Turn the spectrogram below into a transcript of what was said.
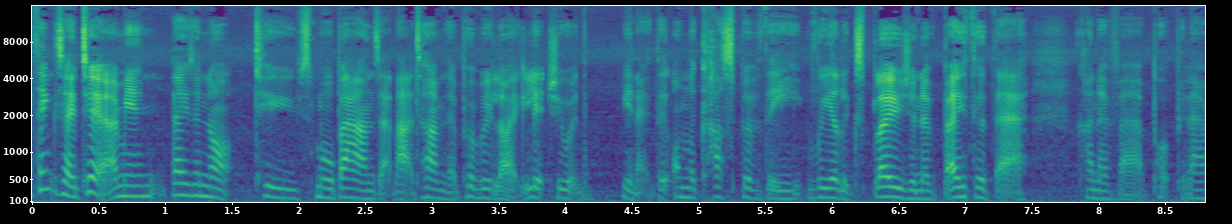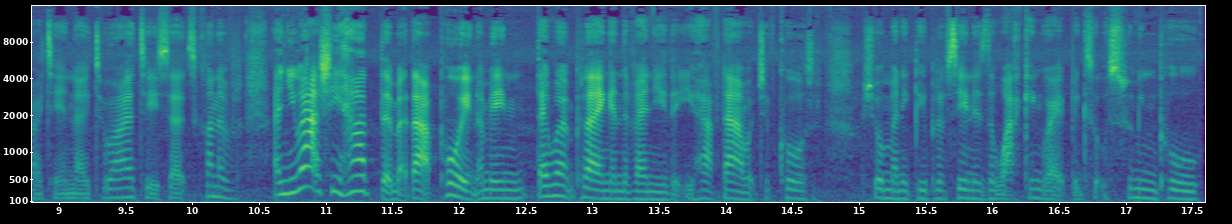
I think so too. I mean, those are not two small bands at that time. They're probably like literally, the, you know, the, on the cusp of the real explosion of both of their kind of uh, popularity and notoriety. So it's kind of, and you actually had them at that point. I mean, they weren't playing in the venue that you have now, which of course I'm sure many people have seen as the whacking great big sort of swimming pool.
